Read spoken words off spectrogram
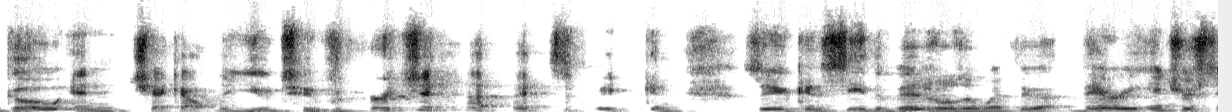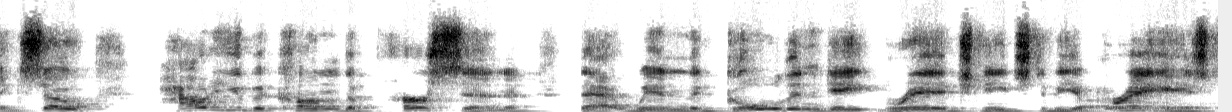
go and check out the YouTube version so you can so you can see the visuals that went through it. Very interesting. So, how do you become the person that when the Golden Gate Bridge needs to be appraised,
